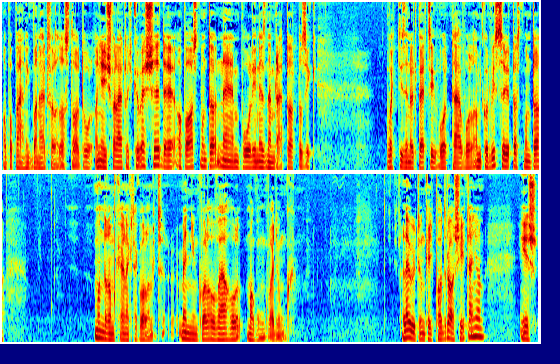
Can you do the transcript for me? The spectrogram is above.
Apa pánikban állt fel az asztaltól. Anya is felállt, hogy kövesse, de apa azt mondta, nem, Pólin, ez nem rád tartozik. Vagy 15 percig volt távol. Amikor visszajött, azt mondta, mondanom kell nektek valamit. Menjünk valahová, ahol magunk vagyunk. Leültünk egy padra a sétányon, és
